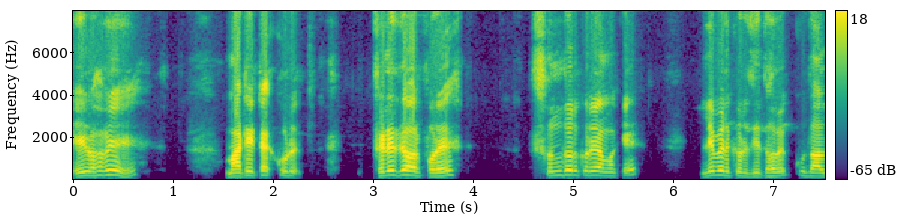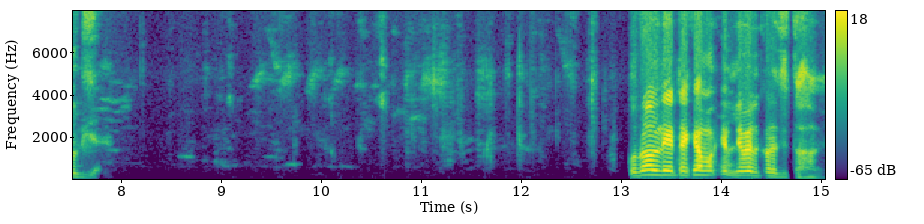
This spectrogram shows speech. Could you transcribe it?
এইভাবে মাটিটা করে ফেলে দেওয়ার পরে সুন্দর করে আমাকে লেবেল করে দিতে হবে কোদাল দিয়ে। কোদাল দিয়ে এটাকে আমাকে লেবেল করে দিতে হবে।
